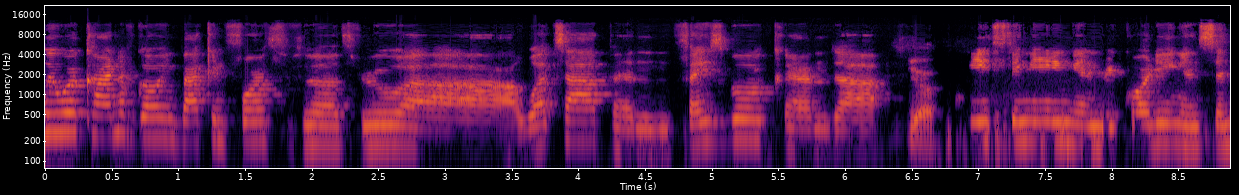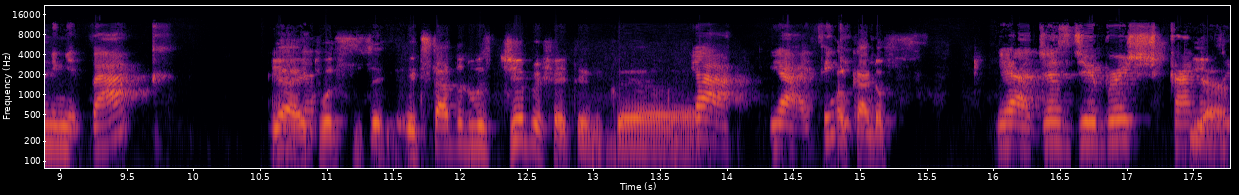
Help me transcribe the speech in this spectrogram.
We were kind of going back and forth uh, through uh, WhatsApp and Facebook, and uh, yeah, me singing and recording and sending it back. Yeah, and it was. It started with gibberish, I think. Uh, yeah, yeah, I think. All kind of. Yeah, just gibberish, kind yeah. of.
